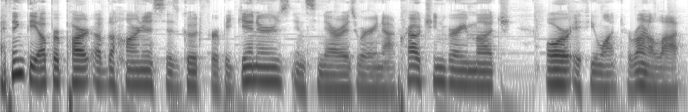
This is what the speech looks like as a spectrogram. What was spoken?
I think the upper part of the harness is good for beginners in scenarios where you're not crouching very much or if you want to run a lot.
